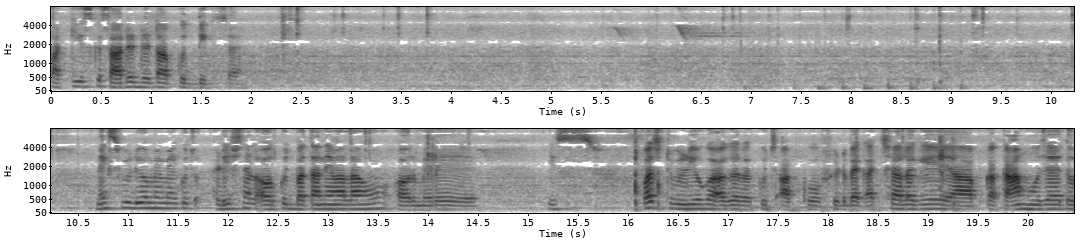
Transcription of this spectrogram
ताकि इसके सारे डेटा आपको दिख जाए। नेक्स्ट वीडियो में मैं कुछ एडिशनल और कुछ बताने वाला हूँ और मेरे इस फ़र्स्ट वीडियो का अगर कुछ आपको फीडबैक अच्छा लगे या आपका काम हो जाए तो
